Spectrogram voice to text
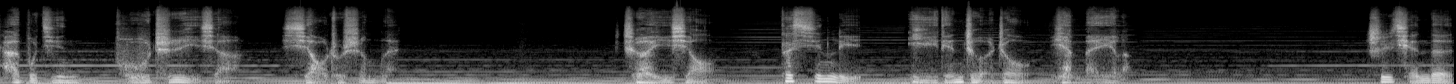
他不禁扑哧一下笑出声来。这一笑，他心里一点褶皱也没了。之前的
